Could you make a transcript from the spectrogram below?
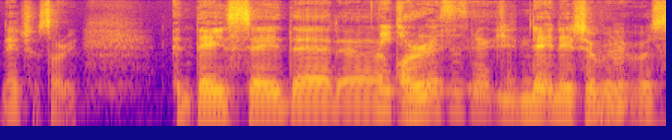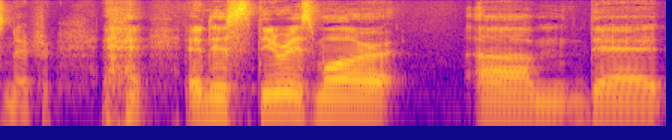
nature, sorry, and they say that uh, Nature or- versus nurture. na- nature versus nurture, and this theory is more um, that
